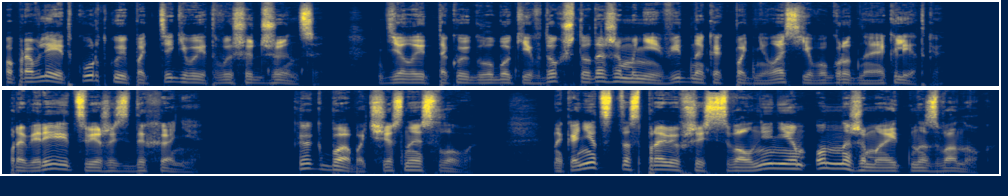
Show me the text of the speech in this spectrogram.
Поправляет куртку и подтягивает выше джинсы. Делает такой глубокий вдох, что даже мне видно, как поднялась его грудная клетка. Проверяет свежесть дыхания. Как баба, честное слово. Наконец-то, справившись с волнением, он нажимает на звонок.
